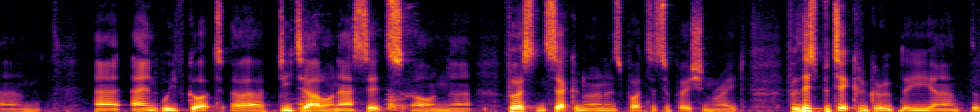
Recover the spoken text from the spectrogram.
Um, uh, and we've got uh, detail on assets, on uh, first and second earners, participation rate. For this particular group, the, uh, the,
